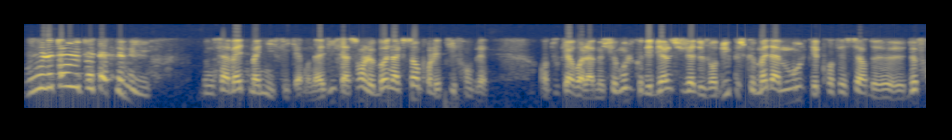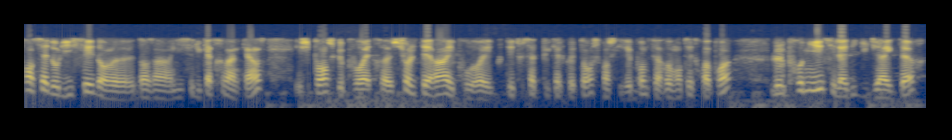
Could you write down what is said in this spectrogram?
Vous voulez pas peut-être mieux Donc ça va être magnifique, à mon avis. Ça sent le bon accent pour les petits franglais. En tout cas, voilà, Monsieur Moult connaît bien le sujet d'aujourd'hui, puisque Madame Moult est professeure de, de français au lycée, dans, dans, un lycée du 95. Et je pense que pour être sur le terrain et pour écouter tout ça depuis quelque temps, je pense qu'il est bon de faire remonter trois points. Le premier, c'est l'avis du directeur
